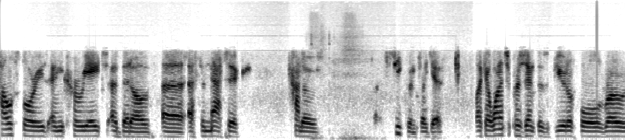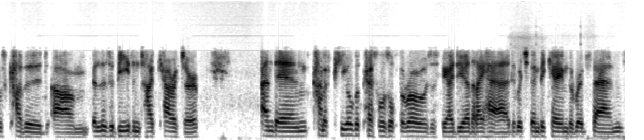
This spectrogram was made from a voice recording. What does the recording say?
tell stories and create a bit of uh, a thematic kind of sequence, I guess. Like I wanted to present this beautiful rose-covered um, Elizabethan type character, and then kind of peel the petals off the rose is the idea that I had, which then became the red fans,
